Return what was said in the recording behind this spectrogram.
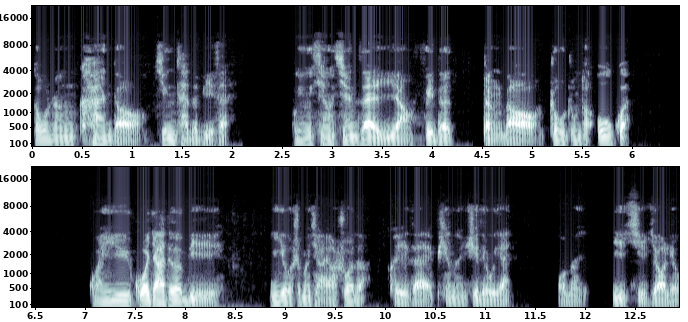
都能看到精彩的比赛，不用像现在一样非得等到周中的欧冠。关于国家德比，你有什么想要说的，可以在评论区留言，我们。一起交流，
